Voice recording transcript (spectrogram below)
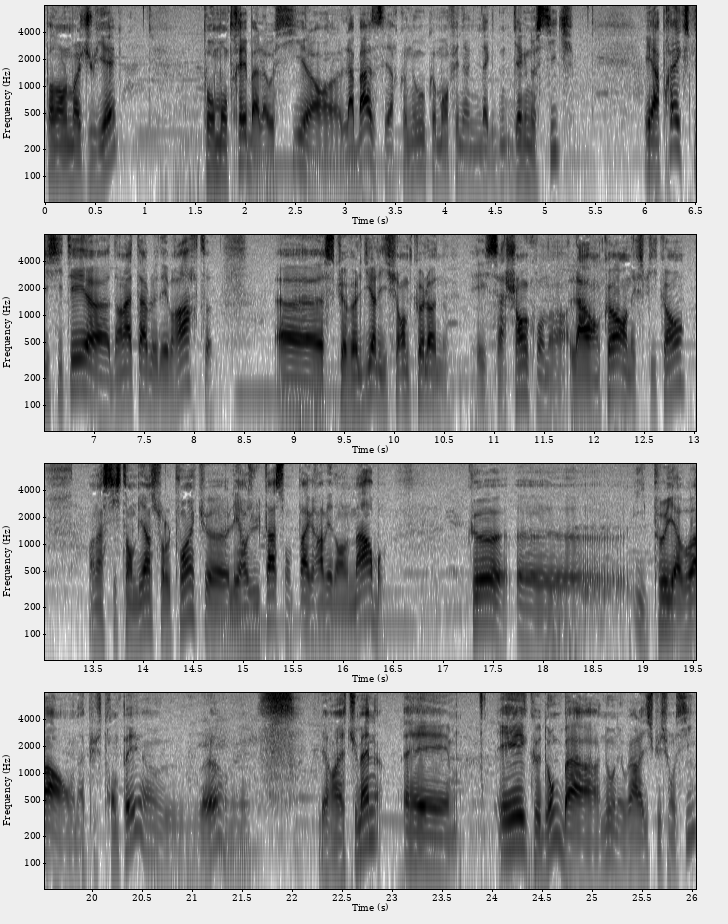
pendant le mois de juillet, pour montrer bah, là aussi la base, c'est-à-dire que nous, comment on fait notre diagnostic, et après expliciter euh, dans la table des Bracht euh, ce que veulent dire les différentes colonnes. Et sachant qu'on, là encore, en expliquant, en insistant bien sur le point que les résultats ne sont pas gravés dans le marbre, qu'il euh, peut y avoir, on a pu se tromper, hein, voilà, l'erreur est humaine, et, que donc, bah, nous, on est ouvert à la discussion aussi,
